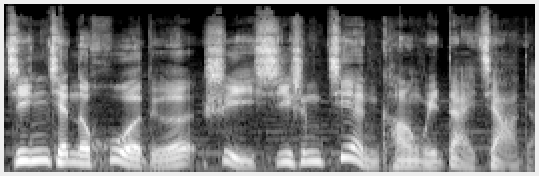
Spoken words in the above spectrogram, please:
金钱的获得是以牺牲健康为代价的。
